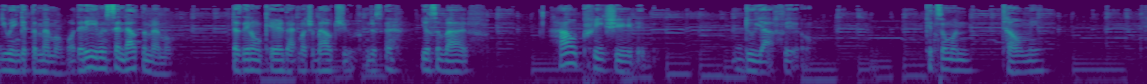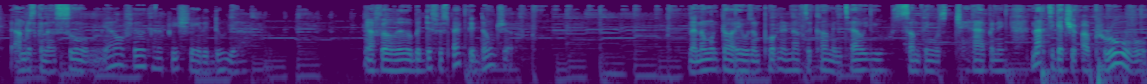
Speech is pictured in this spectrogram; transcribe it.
you ain't get the memo, or they didn't even send out the memo, because they don't care that much about you. Just, eh, you'll survive. How appreciated do y'all feel? Can someone tell me? I'm just gonna assume y'all don't feel that appreciated, do y'all? Y'all feel a little bit disrespected, don't y'all? Now, no one thought it was important enough to come and tell you something was happening, not to get your approval,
